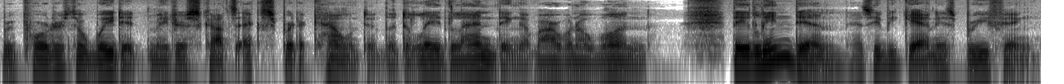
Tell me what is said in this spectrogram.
reporters awaited Major Scott's expert account of the delayed landing of R 101. They leaned in as he began his briefing.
